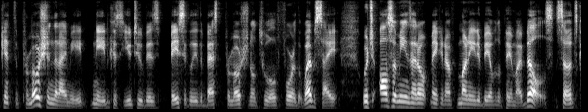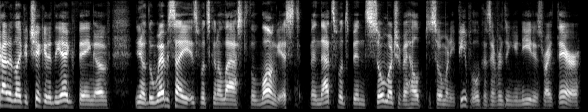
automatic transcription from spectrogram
get the promotion that I need because YouTube is basically the best promotional tool for the website, which also means I don't make enough money to be able to pay my bills. So it's kind of like a chicken and the egg thing of, you know, the website is what's going to last the longest, and that's what's been so much of a help to so many people because everything you need is right there.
